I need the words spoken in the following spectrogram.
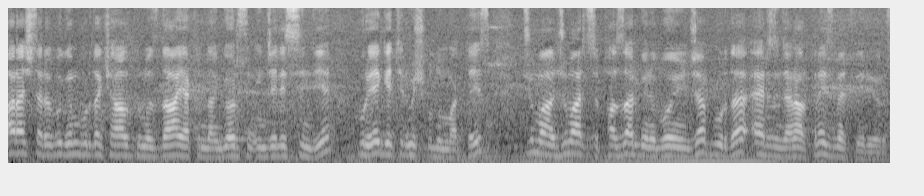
araçları bugün buradaki halkımız daha yakından görsün, incelesin diye buraya getirmiş bulunmaktayız. Cuma, cumartesi, pazar günü boyunca burada Erzincan halkına hizmet veriyoruz.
